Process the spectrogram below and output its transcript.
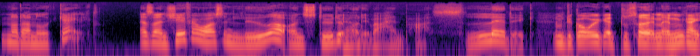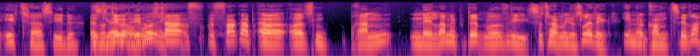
når der er noget galt. Altså, en chef er jo også en leder og en støtte, ja. og det var han bare slet ikke. Men det går ikke, at du så en anden gang ikke tør at sige det. Altså, det, det er jo et endnu større fuck-up at, at sådan brænde nallerne på den måde, fordi så tør man jo slet ikke Jamen, at komme til dig.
